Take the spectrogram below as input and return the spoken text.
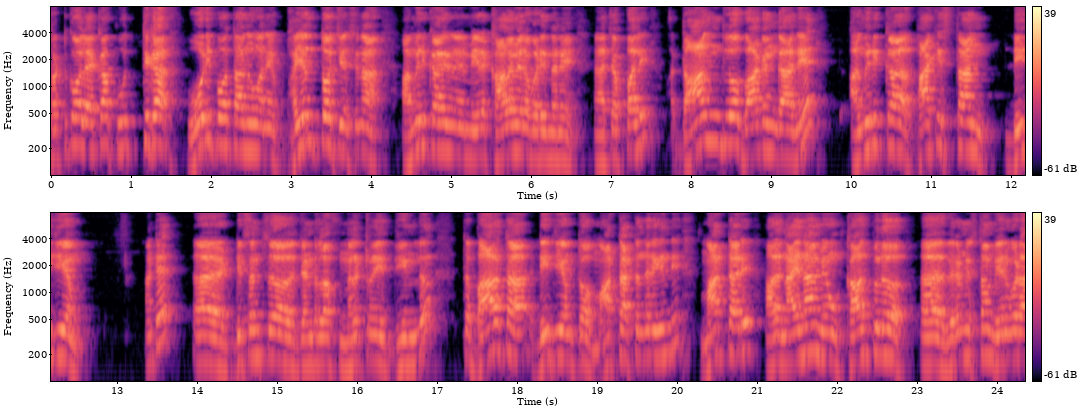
తట్టుకోలేక పూర్తిగా ఓడిపోతాను అనే భయంతో చేసిన అమెరికా మీద కాళ్ళ మీద పడిందని చెప్పాలి. దానిలో భాగంగానే అమెరికా పాకిస్తాన్ డీజీఎం అంటే డిఫెన్స్ జనరల్ ఆఫ్ మిలిటరీ దీనిలో భారత డీజీఎంతో మాట్లాడటం జరిగింది. మాట్లాడి అది నాయన మేము కాల్పులు విరమిస్తాం మీరు కూడా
